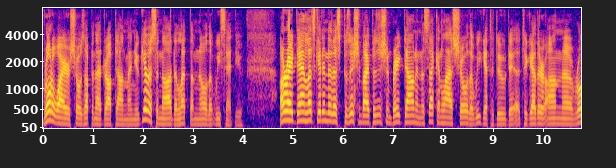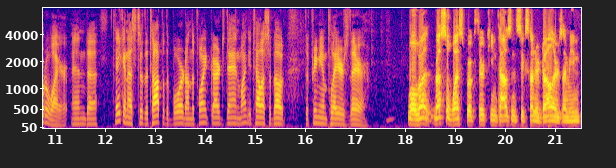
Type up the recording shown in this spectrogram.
RotoWire shows up in that drop down menu. Give us a nod and let them know that we sent you. All right, Dan, let's get into this position by position breakdown in the second last show that we get to do d- together on uh, RotoWire. And uh, taking us to the top of the board on the point guards, Dan, why don't you tell us about the premium players there? Well, Ru- Russell Westbrook, thirteen thousand six hundred dollars. I mean,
